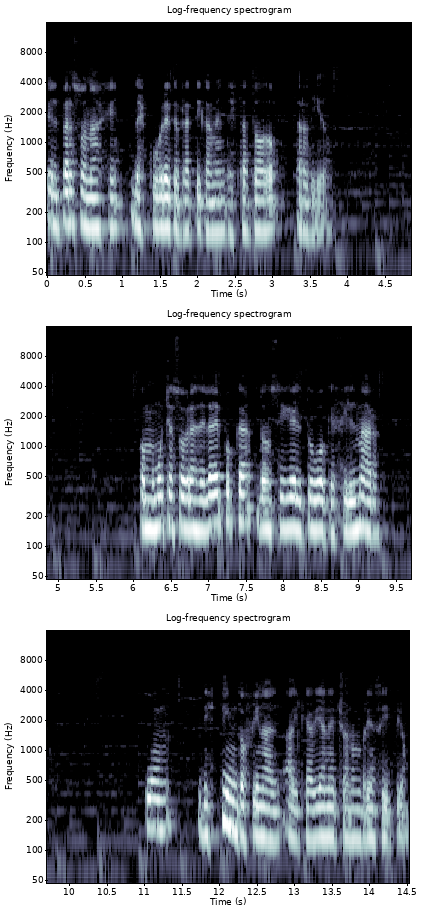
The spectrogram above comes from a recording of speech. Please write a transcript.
el personaje descubre que prácticamente está todo perdido. Como muchas obras de la época, Don Siegel tuvo que filmar un distinto final al que habían hecho en un principio.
